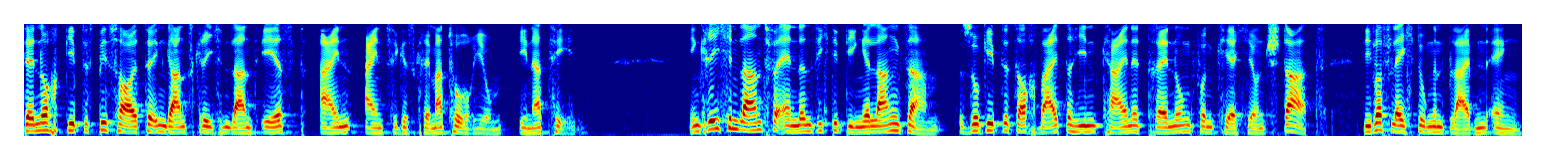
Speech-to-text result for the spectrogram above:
dennoch gibt es bis heute in ganz Griechenland erst ein einziges Krematorium in Athen. In Griechenland verändern sich die Dinge langsam. So gibt es auch weiterhin keine Trennung von Kirche und Staat. Die Verflechtungen bleiben eng.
